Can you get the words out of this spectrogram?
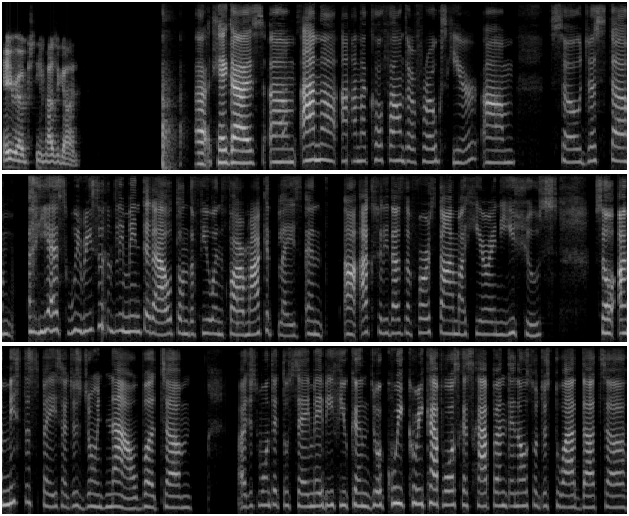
Hey, Rogues team, how's it going? Uh, hey guys, a I'm a co-founder of Rogues here. Um, so just um, yes, we recently minted out on the Few and Far marketplace, and uh, actually that's the first time I hear any issues. So I missed the space. I just joined now, but um, I just wanted to say maybe if you can do a quick recap what has happened, and also just to add that uh,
